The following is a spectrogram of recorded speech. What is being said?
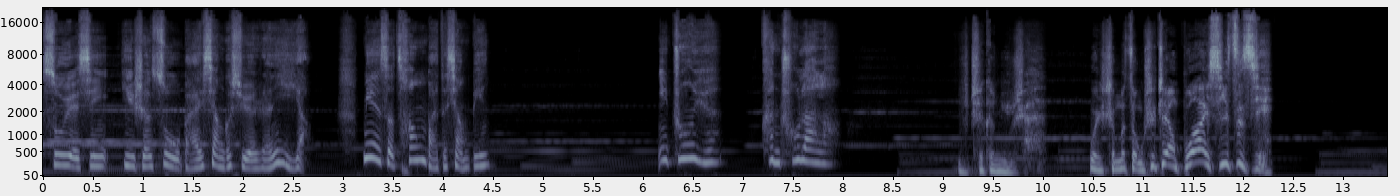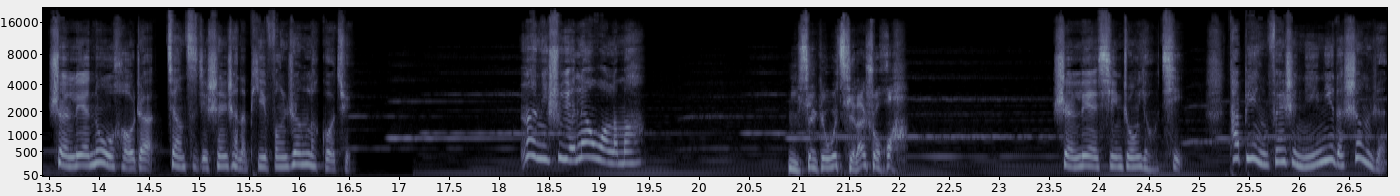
苏月心一身素白，像个雪人一样，面色苍白的像冰。你终于肯出来了。你这个女人，为什么总是这样不爱惜自己？沈炼怒吼着，将自己身上的披风扔了过去。那你是原谅我了吗？你先给我起来说话。沈炼心中有气，他并非是倪妮的圣人，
